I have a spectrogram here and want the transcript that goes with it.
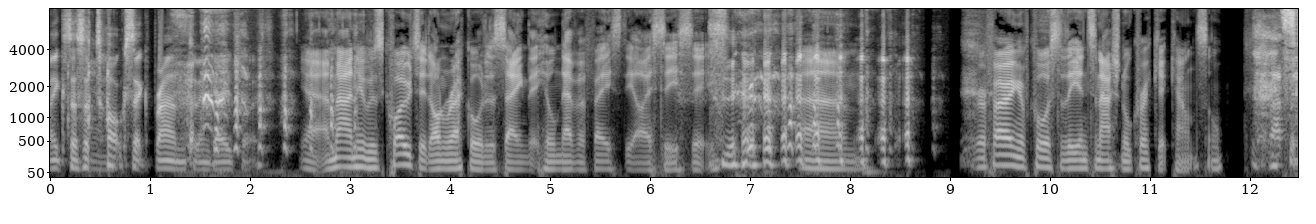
makes us a toxic brand to engage with. Yeah, a man who was quoted on record as saying that he'll never face the ICC, um, referring, of course, to the International Cricket Council. that's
